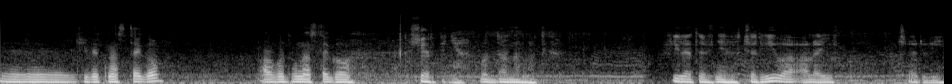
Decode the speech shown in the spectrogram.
yy, 19 albo 12 sierpnia poddana matka. Chwilę też nie czerwiła, ale już czerwi.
